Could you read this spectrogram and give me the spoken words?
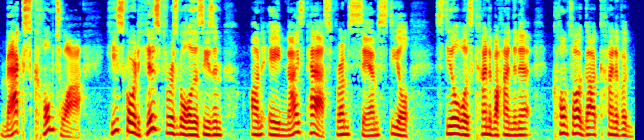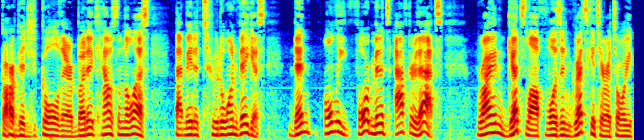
Max Comtois. He scored his first goal of the season on a nice pass from Sam Steel. Steel was kind of behind the net. Comtois got kind of a garbage goal there, but it counts nonetheless. That made it 2 to 1 Vegas. Then, only four minutes after that, Ryan Getzlaf was in Gretzky territory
